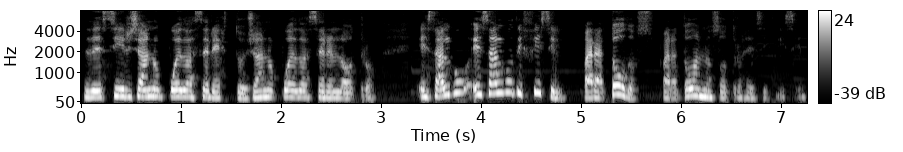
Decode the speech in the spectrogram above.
decir ya no puedo hacer esto, ya no puedo hacer el otro. Es algo, es algo difícil para todos, para todos nosotros es difícil.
